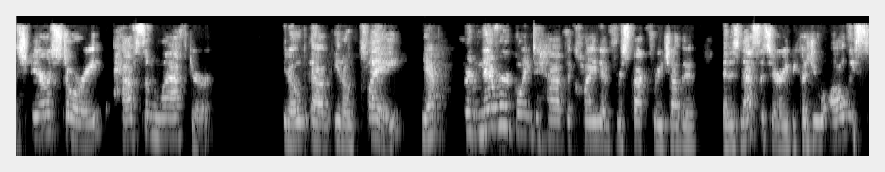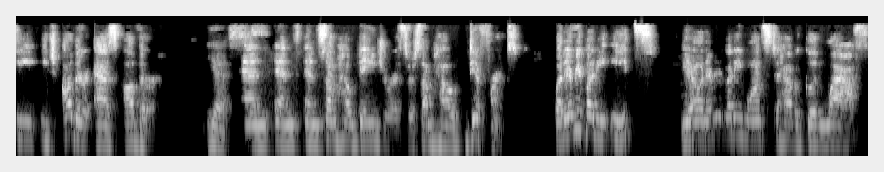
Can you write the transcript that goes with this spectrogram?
share a story, have some laughter, you know, uh, you know, play. Yep. You're never going to have the kind of respect for each other that is necessary because you will always see each other as other Yes. and and and somehow dangerous or somehow different. But everybody eats, you know, and everybody wants to have a good laugh,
